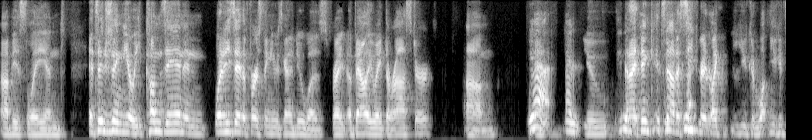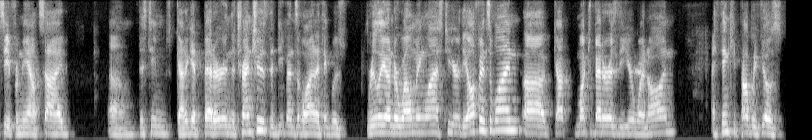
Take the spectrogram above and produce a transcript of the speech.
obviously. And it's interesting, you know, he comes in and what did he say? The first thing he was going to do was right evaluate the roster. Um, yeah, and, and you and I think it's not a secret. Yeah. Like you could you could see it from the outside. Um, this team's got to get better in the trenches. The defensive line, I think, was really underwhelming last year. The offensive line uh, got much better as the year went on. I think he probably feels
